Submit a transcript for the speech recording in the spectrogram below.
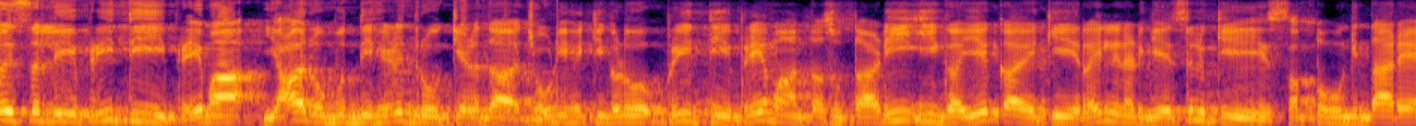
ವಯಸ್ಸಲ್ಲಿ ಪ್ರೀತಿ, ಪ್ರೇಮ, ಯಾರು ಬುದ್ಧಿ ಹೇಳಿದ್ರು ಕೇಳದ ಜೋಡಿ ಹಕ್ಕಿಗಳು, ಪ್ರೀತಿ, ಪ್ರೇಮ ಅಂತ ಸುತ್ತಾಡಿ ಈಗ ಏಕಾಏಕಿ ರೈಲಿನಡಿಗೆ ಸಿಲುಕಿ ಸತ್ತು ಹೋಗಿದ್ದಾರೆ.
